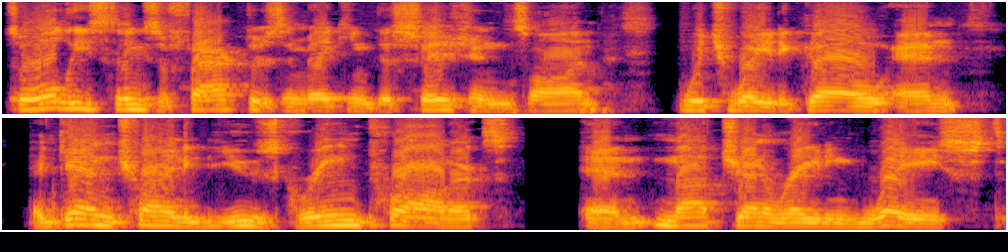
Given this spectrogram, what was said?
So all these things are factors in making decisions on which way to go. And again, trying to use green products and not generating waste.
